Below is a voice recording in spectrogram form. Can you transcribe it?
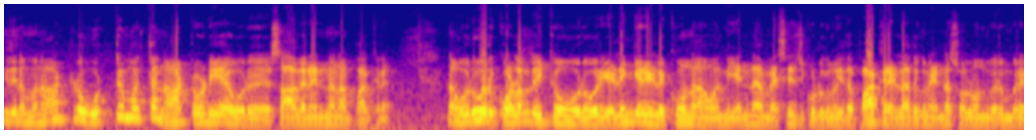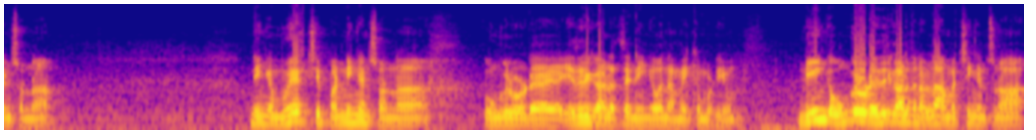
இது நம்ம நாட்டோட ஒட்டுமொத்த நாட்டோடைய ஒரு சாதனைன்னு தான் நான் பார்க்குறேன் நான் ஒரு ஒரு குழந்தைக்கும் ஒரு ஒரு இளைஞர்களுக்கும் நான் வந்து என்ன மெசேஜ் கொடுக்கணும் இதை பார்க்குற எல்லாத்துக்கும் நான் என்ன சொல்லணும்னு விரும்புகிறேன்னு சொன்னால் நீங்கள் முயற்சி பண்ணீங்கன்னு சொன்னால் உங்களோட எதிர்காலத்தை நீங்கள் வந்து அமைக்க முடியும். நீங்கள் உங்களோட எதிர்காலத்தை நல்லா அமைச்சிங்கன்னு சொன்னால்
